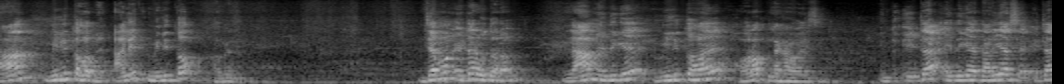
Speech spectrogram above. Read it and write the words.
লাম মিলিত হবে, আলিফ মিলিত হবে না। যেমন এটার উদাহরণ, লাম এদিকে মিলিত হয়ে হরফ লেখা হয়েছে, কিন্তু এটা এদিকে দাঁড়িয়ে আছে, এটা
